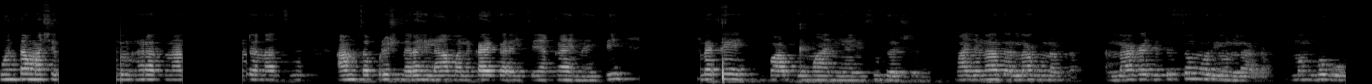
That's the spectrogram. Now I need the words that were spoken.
कोणता माशे घरात नाच नाचू आमचा प्रश्न राहिला आम्हाला काय करायचं या काय नाही ते. काय बापू माने आणि सुदर्शन माझ्या नादाला लागू नका. आणि लागायचे तर समोर येऊन लागा. मग बघू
